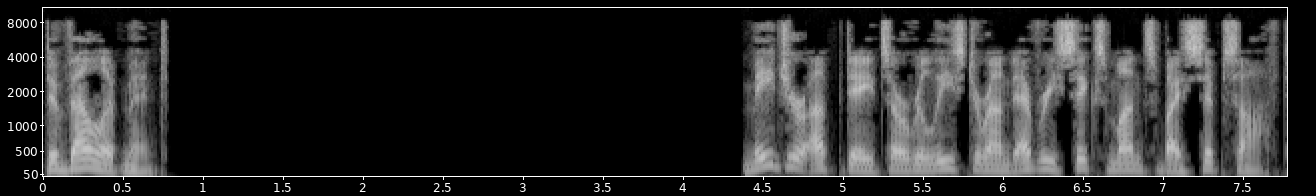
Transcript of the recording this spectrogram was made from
Development Major updates are released around every six months by Cipsoft.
